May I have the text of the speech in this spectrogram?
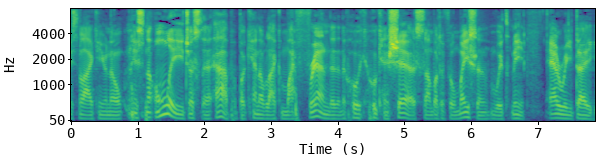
it's like you know it's not only just an app but kind of like my friend who, who can share some information with me every day.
